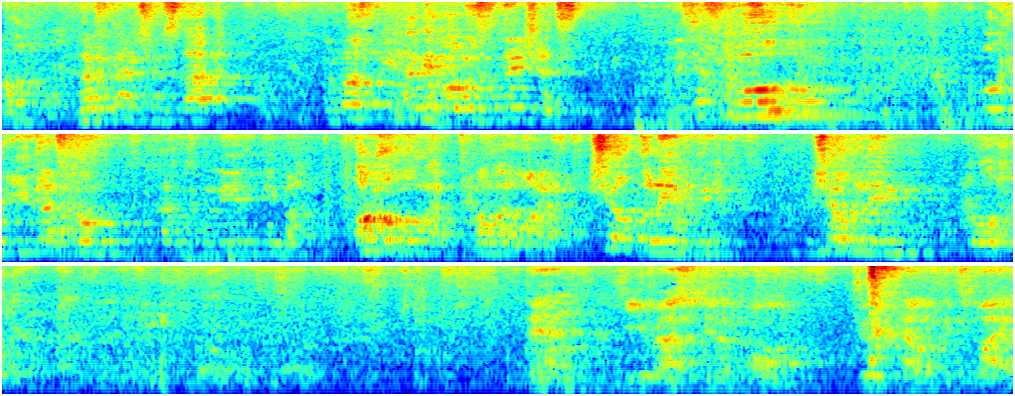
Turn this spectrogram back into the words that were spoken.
Oh, their statues are. I must be having hallucinations. They just move. Okay, you guys don't have to believe me, but I'll go home and tell my wife. She'll believe me. She'll believe me. Oh. Then he rushed to the home to tell his wife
